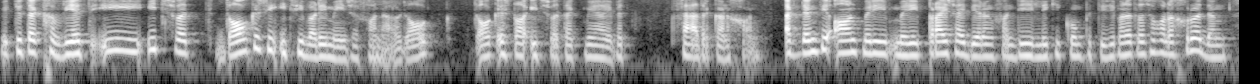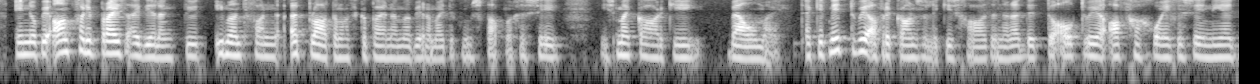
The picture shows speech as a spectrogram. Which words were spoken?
Weet toe ek geweet u iets wat dalk is ietsie wat die mense van hou. Dalk dalk is daar iets wat ek mee weet verder kan gaan ek dink die aand met die met die prysuitdeling van die liedjie kompetisie want dit was nogal 'n groot ding en op die aand van die prysuitdeling toe iemand van 'n platenmaatskappy na my weer na my toe kom stap en gesê hier's my kaartjie bel my ek het net twee Afrikaanse liedjies gehad en hulle het dit toe al twee afgegooi gesê nee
